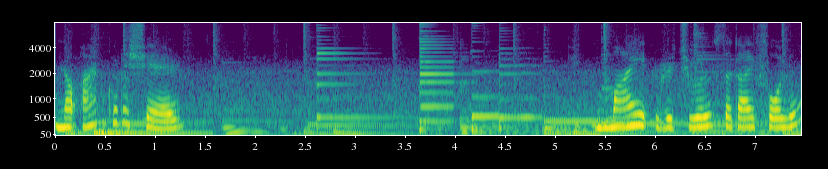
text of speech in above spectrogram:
Now i'm going to share my rituals that i follow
